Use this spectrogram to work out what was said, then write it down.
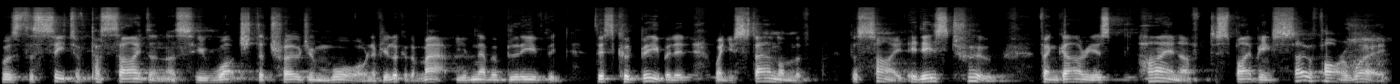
was the seat of Poseidon as he watched the Trojan War. And if you look at the map, you'd never believe that this could be, but it, when you stand on the, the site, it is true. Fengari is high enough, despite being so far away,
